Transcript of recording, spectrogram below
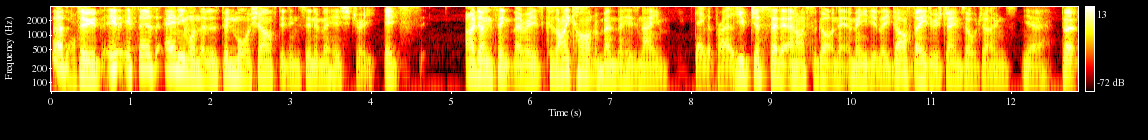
That Yes. dude. If there's anyone that has been more shafted in cinema history, it's. I don't think there is because I can't remember his name. David Prowse. You've just said it and I've forgotten it immediately. Darth Vader is James Earl Jones. Yeah, but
